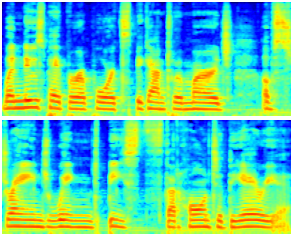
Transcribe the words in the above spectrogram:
when newspaper reports began to emerge of strange winged beasts that haunted the area.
